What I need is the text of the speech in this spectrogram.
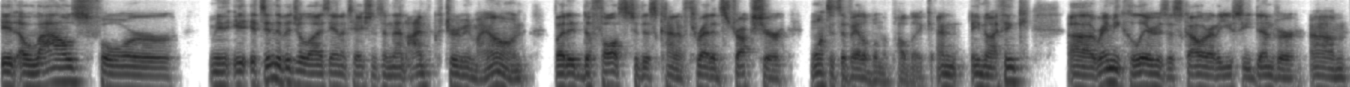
it allows for I mean, it's individualized annotations and then I'm contributing my own, but it defaults to this kind of threaded structure once it's available in the public. And, you know, I think uh, Remi Kalir, who's a scholar out of UC Denver, um,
